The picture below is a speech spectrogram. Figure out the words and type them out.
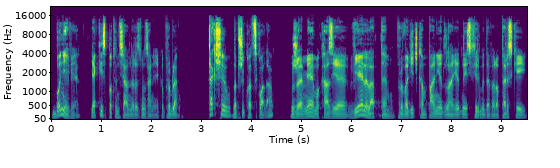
bo nie wie, jakie jest potencjalne rozwiązanie jego problemu. Tak się na przykład składa, że miałem okazję wiele lat temu prowadzić kampanię dla jednej z firmy deweloperskiej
